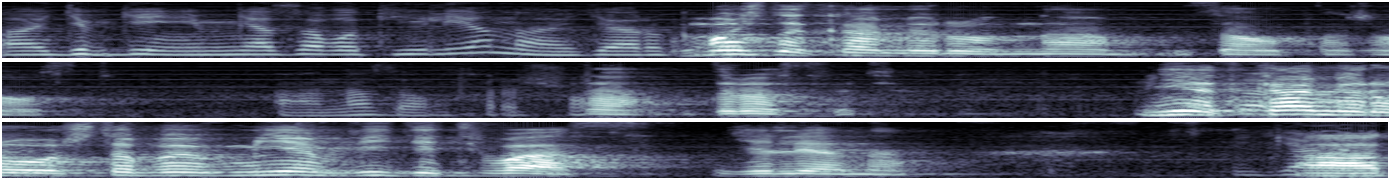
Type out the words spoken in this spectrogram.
А, Евгений, меня зовут Елена, я руководитель... Можно камеру на зал, пожалуйста? А, на зал, хорошо. Да, здравствуйте. Меня Нет, зовут- камеру, чтобы мне видеть вас, Елена. Я А понимаю,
